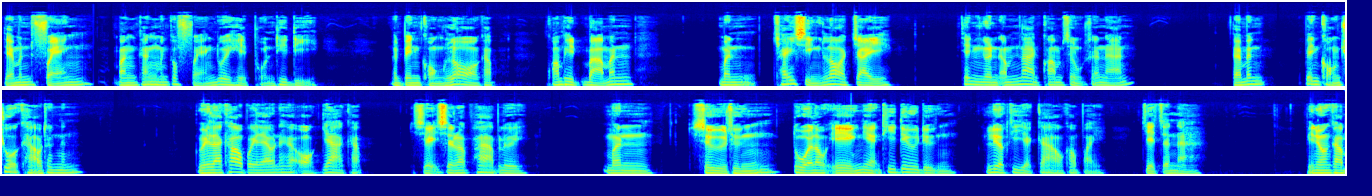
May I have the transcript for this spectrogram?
แต่มันแฝงบางครั้งมันก็แฝงด้วยเหตุผลที่ดี มันเป็นของล่อครับ ความผิดบาปมันมันใช้สิ่งล่อใจ เช่นเงินอำนาจความสนุกสนาน แต่มันเป็นของชั่วข่าวทั้งนั้น เวลาเข้าไปแล้วนะครับออกยากครับ เสียอิสรภาพเลย มันสื่อถึงตัวเราเองเนี่ยที่ดื้อดึง เลือกที่จะก้าวเข้าไป เจตนา พี่น้องครับ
